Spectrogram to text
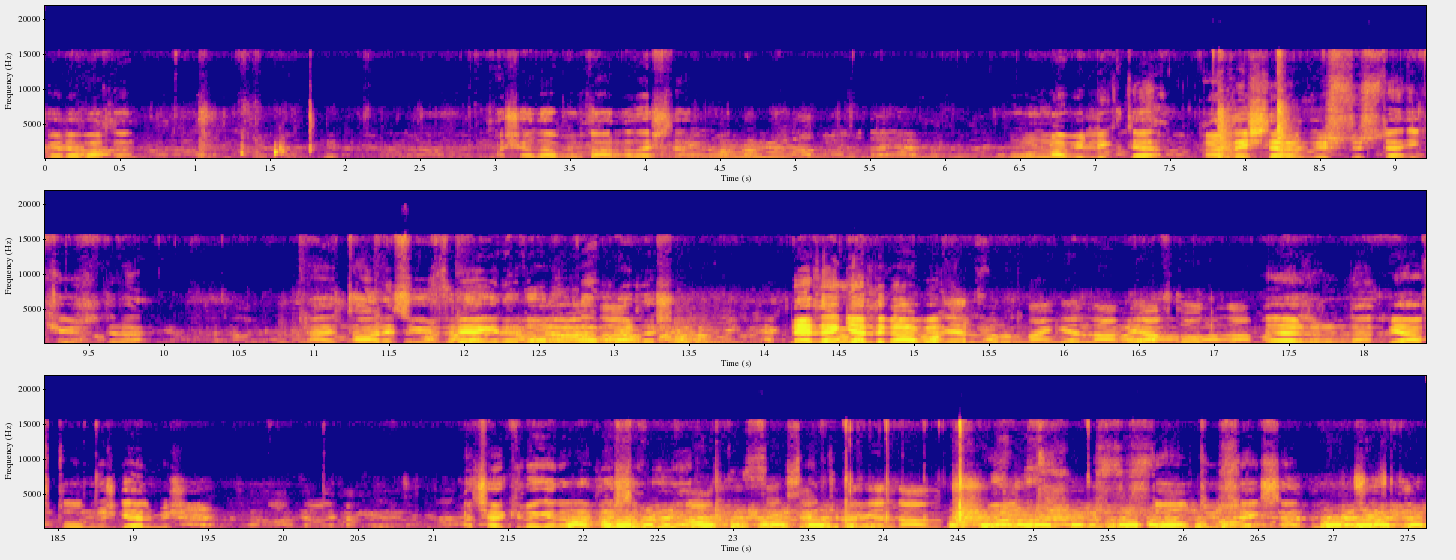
Şöyle bakın. Aşağıda burada arkadaşlar. Bununla birlikte kardeşlerim üst üste 200 lira. Yani tanesi 100 liraya geliyor. Doğru mu değil mi kardeşim? Nereden geldik abi? Erzurum'dan geldi abi. Bir hafta oldu daha ama. Erzurum'dan bir hafta olmuş gelmiş. Kaçar kilo gelir arkadaşlar bunlar? 680 kilo geldi abi. Üst üste 680. Çifte.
